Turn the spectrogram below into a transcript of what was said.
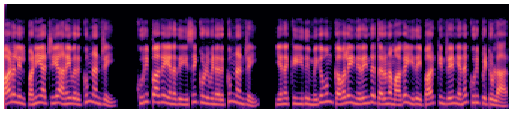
பாடலில் பணியாற்றிய அனைவருக்கும் நன்றி. குறிப்பாக எனது இசைக்குழுவினருக்கும் நன்றி. எனக்கு இது மிகவும் கவலை நிறைந்த தருணமாக இதை பார்க்கின்றேன் என குறிப்பிட்டுள்ளார்.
